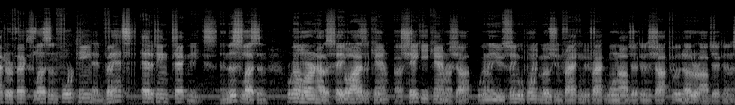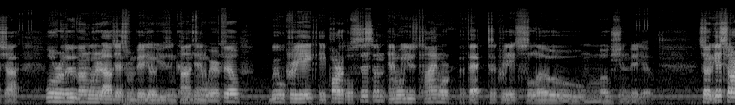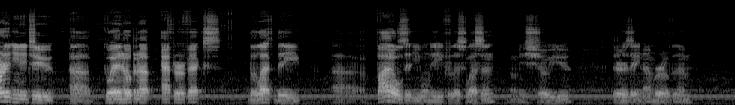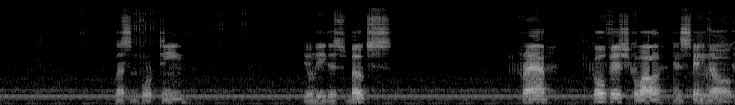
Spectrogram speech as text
After Effects Lesson 14, Advanced Editing Techniques. In this lesson, we're going to learn how to stabilize a, cam a shaky camera shot. We're going to use single point motion tracking to track one object in a shot to another object in a shot. We'll remove unwanted objects from video using content aware fill. We will create a particle system and we'll use time warp effect to create slow. So to get started, you need to uh, go ahead and open up After Effects. The, the uh, files that you will need for this lesson, let me show you. There is a number of them. Lesson 14. You'll need this boats, crab, goldfish, koala, and spinning dog.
